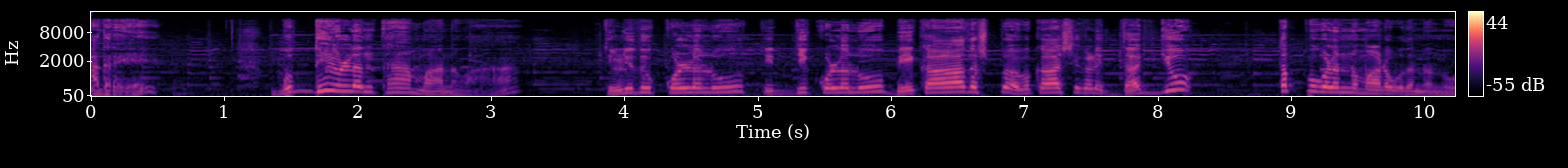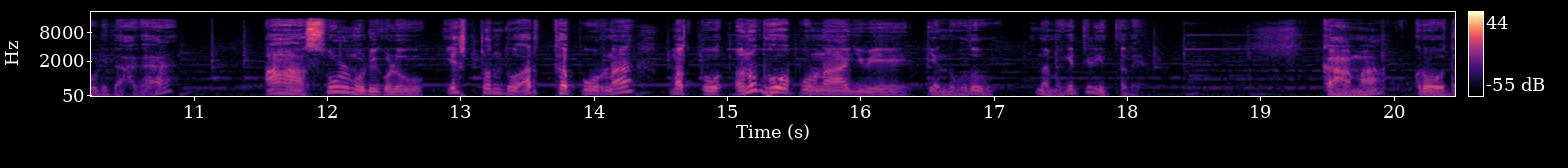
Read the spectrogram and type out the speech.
ಆದರೆ ಬುದ್ಧಿಯುಳ್ಳಂತಹ ಮಾನವ ತಿಳಿದುಕೊಳ್ಳಲು, ತಿದ್ದಿಕೊಳ್ಳಲು ಬೇಕಾದಷ್ಟು ಅವಕಾಶಗಳಿದ್ದಾಗ್ಯೂ ತಪ್ಪುಗಳನ್ನು ಮಾಡುವುದನ್ನು ನೋಡಿದಾಗ ಆ ಸುಳ್ನುಡಿಗಳು ಎಷ್ಟೊಂದು ಅರ್ಥಪೂರ್ಣ ಮತ್ತು ಅನುಭವಪೂರ್ಣ ಆಗಿವೆ ಎನ್ನುವುದು ನಮಗೆ ತಿಳಿಯುತ್ತದೆ. ಕಾಮ, ಕ್ರೋಧ,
